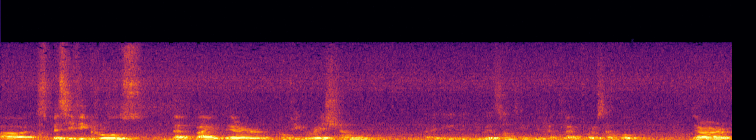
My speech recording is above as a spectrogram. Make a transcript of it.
uh, specific rules that by their configuration, uh, you, you get something different. Like, for example, there are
